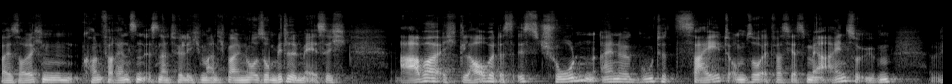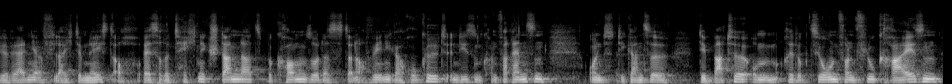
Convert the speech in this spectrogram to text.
bei solchen Konferenzen ist natürlich manchmal nur so mittelmäßig. Aber ich glaube, das ist schon eine gute Zeit, um so etwas jetzt mehr einzuüben. Wir werden ja vielleicht demnächst auch bessere Technikstandards bekommen, so dass es dann auch weniger ruckelt in diesen Konferenzen. Und die ganze Debatte um Reduktion von Flugreisen,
